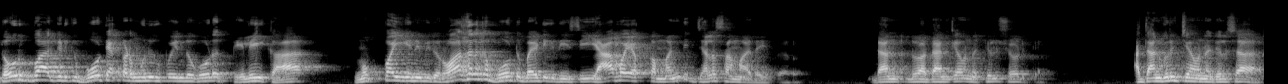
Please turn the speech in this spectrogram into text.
దౌర్భాగ్యుడికి బోటు ఎక్కడ మునిగిపోయిందో కూడా తెలియక ముప్పై ఎనిమిది రోజులకు బోటు బయటికి తీసి యాభై ఒక్క మంది జల సమాధి అయిపోయారు. దాని దానికి ఏమన్నా తెలుసు దాని గురించి ఏమన్నా తెలుసా?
